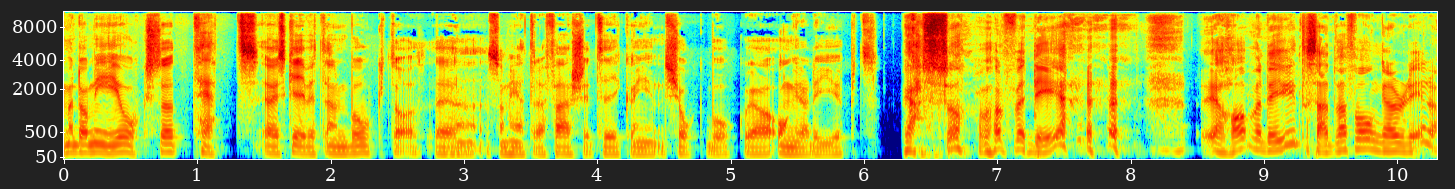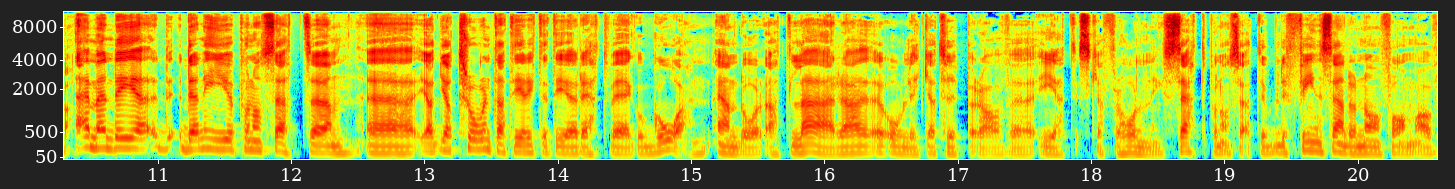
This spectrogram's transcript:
Men de är ju också tätt. Jag har skrivit en bok då, eh, som heter Affärsetik och en tjock bok och jag ångrar det djupt. Jaså, varför det? Jaha, men det är ju intressant. Varför ångrar du det då? Nej, men det, den är ju på något sätt, eh, jag, jag, tror inte att det riktigt är rätt väg att gå ändå, att lära olika typer av eh, etiska förhållningssätt på något sätt. Det, det finns ändå någon form av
